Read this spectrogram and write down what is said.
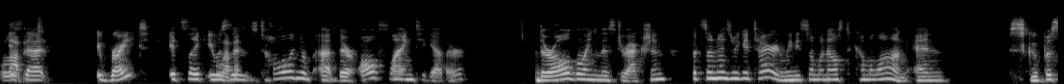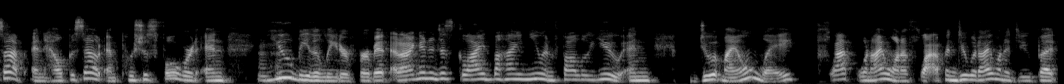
Love is it. that right? It's like it was this talling uh, they're all flying together. They're all going in this direction, but sometimes we get tired and we need someone else to come along and scoop us up and help us out and push us forward and mm-hmm. you be the leader for a bit and i'm going to just glide behind you and follow you and do it my own way flap when i want to flap and do what i want to do but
